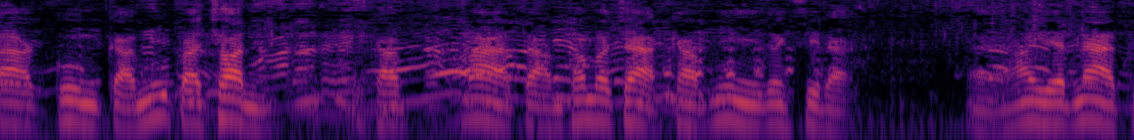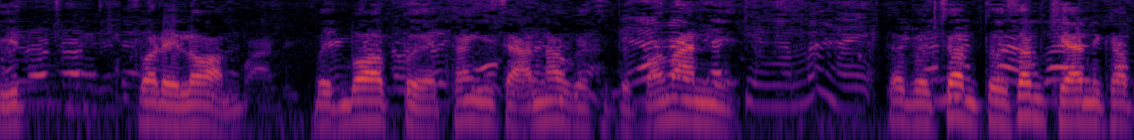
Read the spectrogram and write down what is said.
ลากกุ้งกับมีปลาช่อนครับมาตามธรรมชาติครับนี่จังสิละเอ่อเฮาเฮ็ดหน้าติดบ่ได้ล้อมเป็นบ่อเปิดทางอีสานเฮาก็สิเป็นประมาณนี้แต่ปลาช่อนตัวซ้ำแขนนี่ครับ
